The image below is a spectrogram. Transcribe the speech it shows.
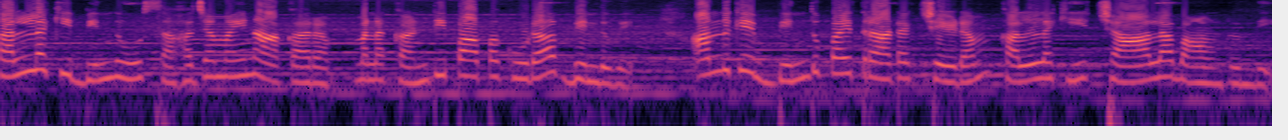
కళ్ళకి బిందు సహజమైన ఆకారం. మన కంటి పాప కూడా బిందువే. అందుకే బిందుపై త్రాటక్ చేయడం కళ్ళకి చాలా బాగుంటుంది.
